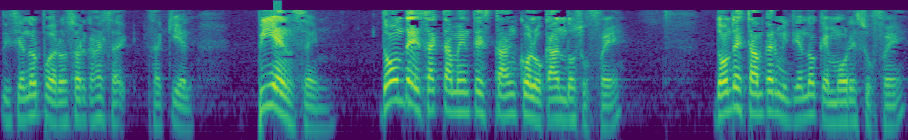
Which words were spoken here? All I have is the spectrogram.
diciendo el poderoso arcángel Saquiel, piensen ¿Dónde exactamente están colocando su fe? ¿Dónde están permitiendo que more su fe?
